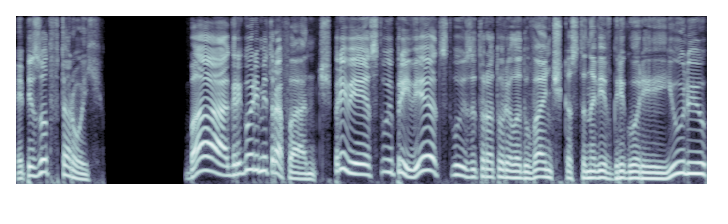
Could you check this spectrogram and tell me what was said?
Эпизод второй. «Ба, Григорий Митрофанович, приветствую, приветствую!» — затараторил одуванчик, остановив Григория и Юлию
